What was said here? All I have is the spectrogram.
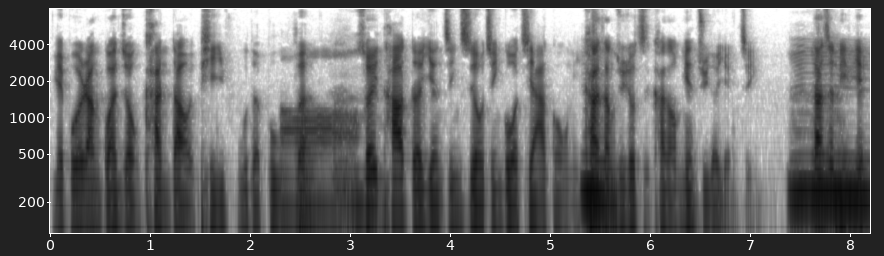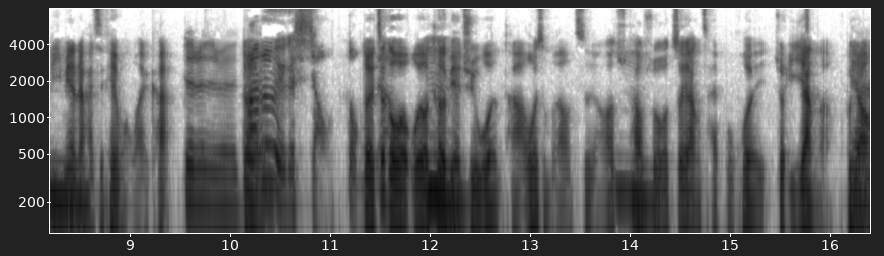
也不会让观众看到皮肤的部分，所以他的眼睛是有经过加工，你看上去就只看到面具的眼睛。嗯，但是你里里面的还是可以往外看。对对对对，它都有一个小洞。对，这个我我有特别去问他为什么要这样，他他说这样才不会就一样啊，不要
